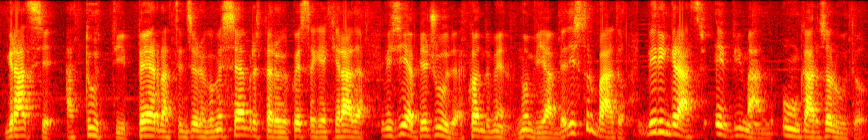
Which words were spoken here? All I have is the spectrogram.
Grazie a tutti per l'attenzione come sempre, spero che questa chiacchierata vi sia piaciuta e quantomeno non vi abbia disturbato. Vi ringrazio e vi mando un caro saluto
